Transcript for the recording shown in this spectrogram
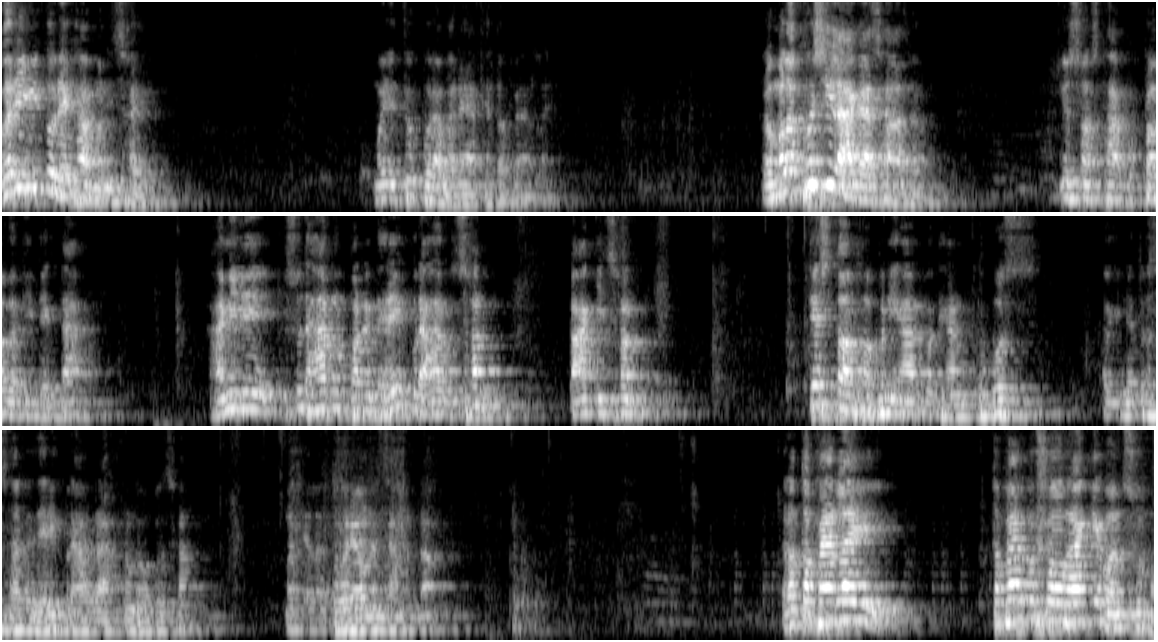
गरिबीको रेखा पनि छैन। मैले त्यो कुरा भनेको थिएँ तपाईँहरूलाई। र मलाई खुसी लागेको छ आज यो संस्थाको प्रगति देख्दा हामीले सुधार्नुपर्ने धेरै कुराहरू छन् बाँकी छन्। त्यसतर्फ पनि यहाँहरूको ध्यान पुगोस्। अघि नेत्र सरले धेरै कुराहरू राख्नुभएको छ। म त्यसलाई दोहोऱ्याउन चाहन्न। र तपाईँहरूलाई तपाईँहरूको सौभाग्य भन्छु म।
